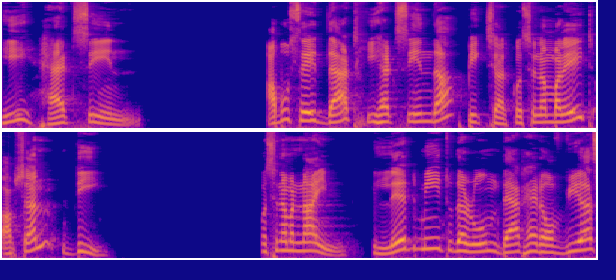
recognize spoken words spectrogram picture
He had seen Abu said that he had seen the picture question number eight option D question number nine he led me to the room that had obvious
